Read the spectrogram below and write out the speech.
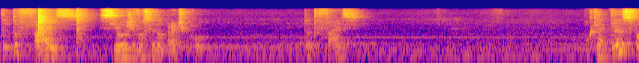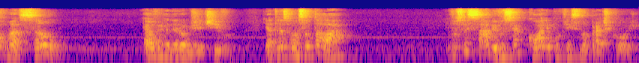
tanto faz se hoje você não praticou. Tanto faz. Porque a transformação é o verdadeiro objetivo. E a transformação está lá. E você sabe, você acolhe porque você não praticou hoje.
